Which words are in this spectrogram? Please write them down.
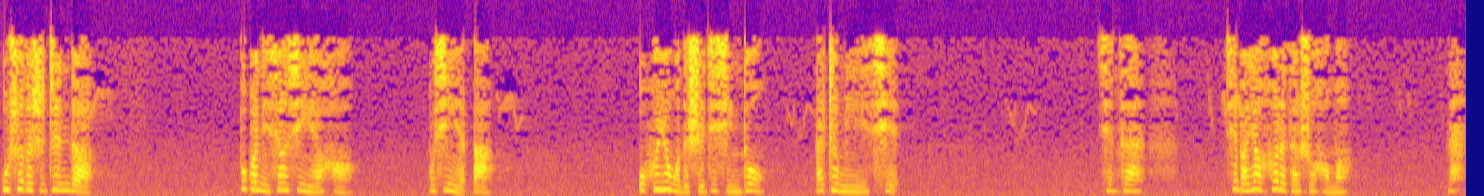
我说的是真的，不管你相信也好，不信也罢，我会用我的实际行动来证明一切。现在，先把药喝了再说，好吗？来，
